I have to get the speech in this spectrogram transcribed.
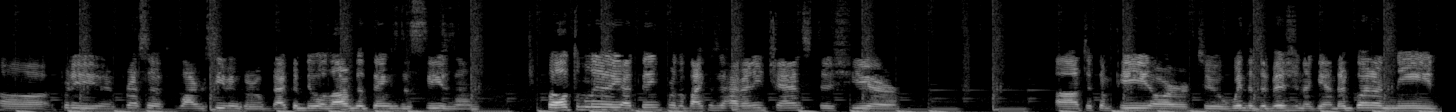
a pretty impressive wide receiving group that could do a lot of good things this season. But ultimately, I think for the Vikings to have any chance this year uh, to compete or to win the division again, they're going to need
